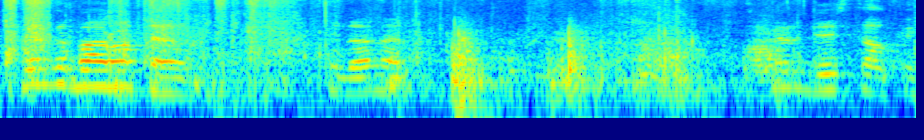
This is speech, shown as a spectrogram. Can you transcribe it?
Теперь наоборот, э, сюда надо. Теперь здесь толкай.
